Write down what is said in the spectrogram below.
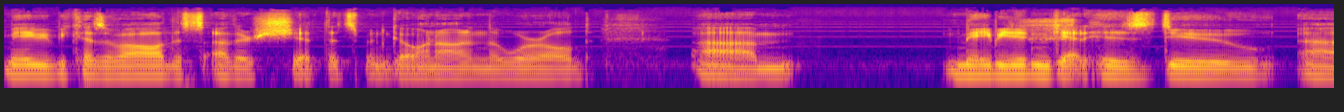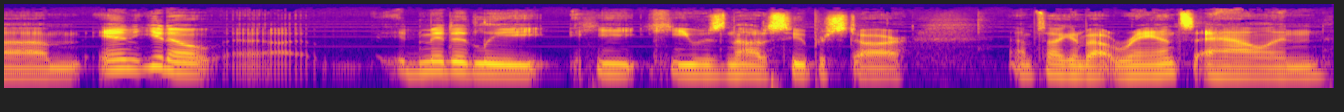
maybe because of all this other shit that's been going on in the world, um, maybe didn't get his due. Um, and you know, uh, admittedly, he he was not a superstar. I'm talking about Rance Allen,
